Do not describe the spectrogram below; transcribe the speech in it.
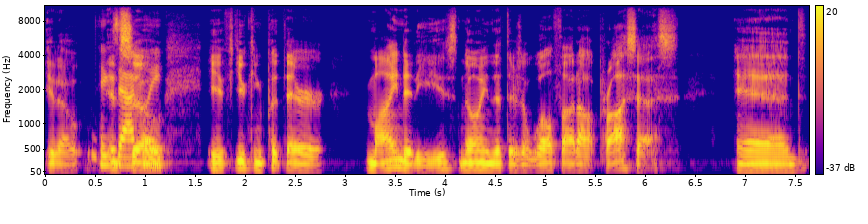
you know, Exactly. And so if you can put their mind at ease, knowing that there's a well thought out process. And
